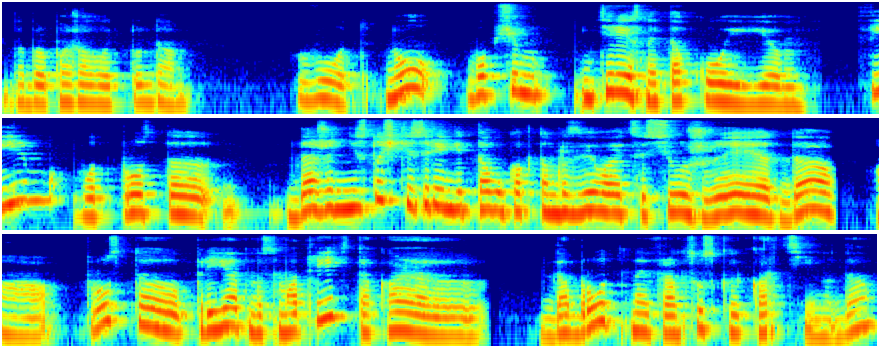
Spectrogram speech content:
добро пожаловать туда. Вот. Ну, в общем, интересный такой э, фильм. Вот просто даже не с точки зрения того, как там развивается сюжет, да, а просто приятно смотреть такая добротная французская картина, да.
